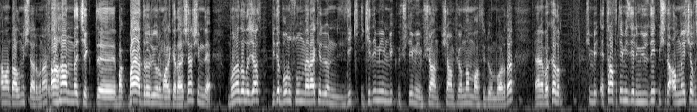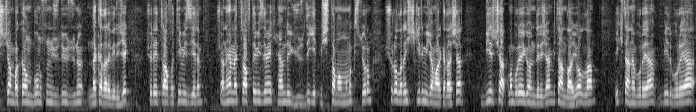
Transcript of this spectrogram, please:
Ama dalmışlar buna. Aha da çıktı. Bak bayağıdır arıyorum arkadaşlar. Şimdi buna dalacağız. Bir de bonusumu merak ediyorum. Lig 2'de miyim? Lig 3'te miyim? Şu an şampiyondan bahsediyorum bu arada. Yani bakalım. Şimdi etrafı temizleyelim. %70'i de almaya çalışacağım. Bakalım bonusun %100'ünü ne kadar verecek. Şöyle etrafı temizleyelim. Şu an hem etrafı temizlemek hem de %70'i tamamlamak istiyorum. Şuralara hiç girmeyeceğim arkadaşlar. Bir çarpma buraya göndereceğim. Bir tane daha yolla. İki tane buraya. Bir buraya.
